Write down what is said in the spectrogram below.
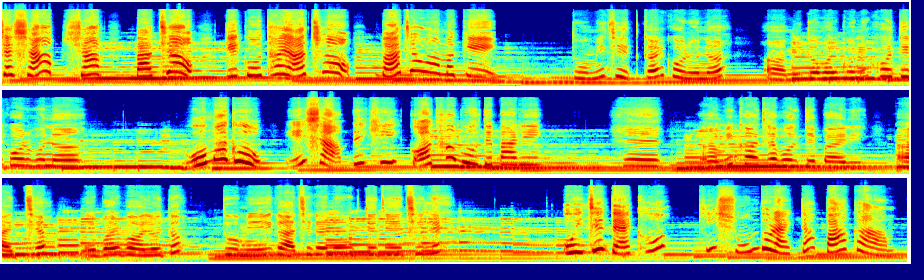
সা, সাপ সাপ, বাঁচাও। কে কোথায় আছো? বাঁচাও আমাকে। তুমি চিৎকার করো না। আমি তোমার কোনো ক্ষতি করব না। ও মাগো এই সাপ দেখি কথা বলতে পারে। হ্যাঁ আমি কথা বলতে পারি। আচ্ছা এবার বলো তো, তুমি এই গাছে কেন উঠতে চেয়েছিলে? ওই যে দেখো, কি সুন্দর একটা পাকা আম।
